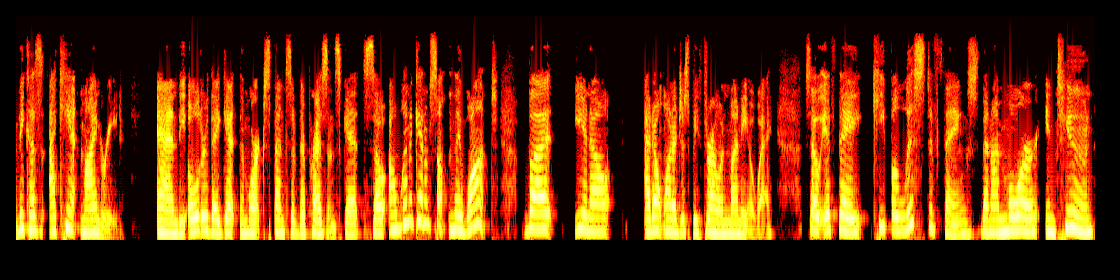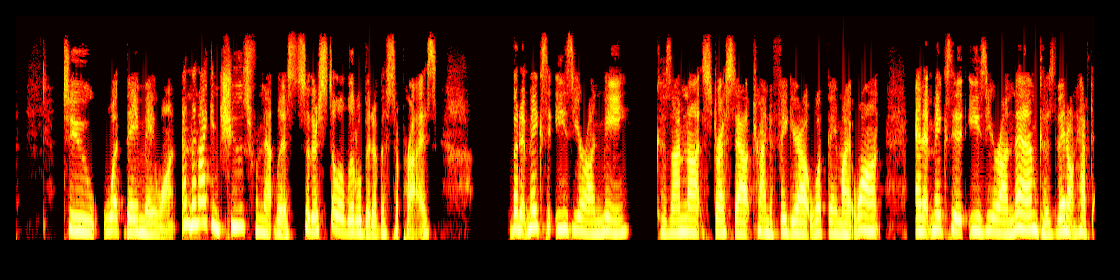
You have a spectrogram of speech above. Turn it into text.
because i can't mind read. And the older they get the more expensive their presents get. So i want to get them something they want but you know i don't want to just be throwing money away. So if they keep a list of things then i'm more in tune to what they may want. And then i can choose from that list so there's still a little bit of a surprise. But it makes it easier on me because i'm not stressed out trying to figure out what they might want. And it makes it easier on them because they don't have to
